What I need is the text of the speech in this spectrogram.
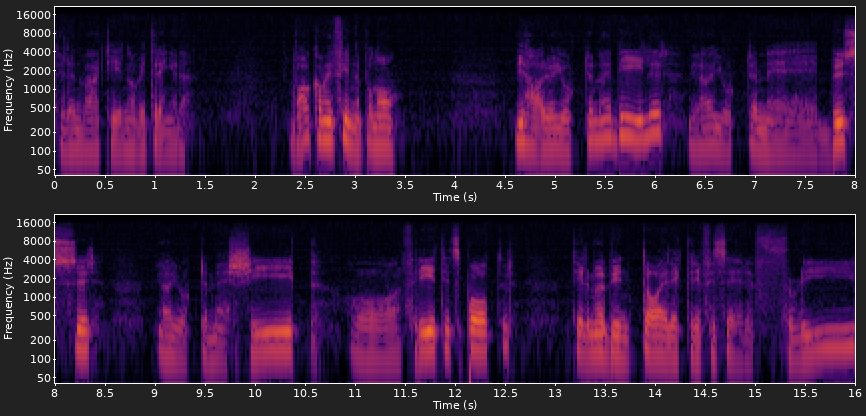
til enhver tid når vi trenger det? Hva kan vi finne på nå? Vi har jo gjort det med biler, vi har gjort det med busser, vi har gjort det med skip og fritidsbåter. Til og med begynt å elektrifisere fly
